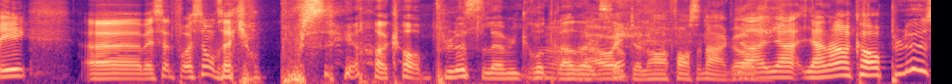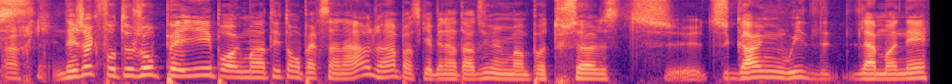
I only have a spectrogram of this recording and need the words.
Et euh, ben, cette fois-ci, on dirait qu'ils ont poussé encore plus la ah microtransaction. ouais, ils te l'ont enfoncé dans la Il y, en- gorge. il y en- il y en a encore plus. Arc. Déjà qu'il faut toujours payer pour augmenter ton personnage, hein, parce que bien entendu, il n'augmente pas tout seul. Tu, tu gagnes, oui, de, de la monnaie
